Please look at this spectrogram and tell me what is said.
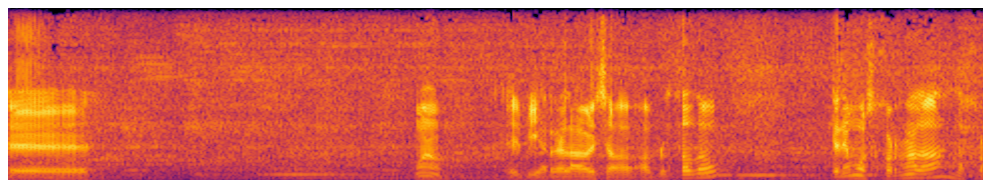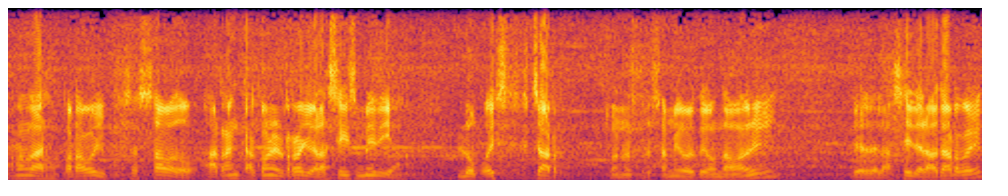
eh, bueno, el Villarreal ha aplazado. Tenemos jornada, la jornada para hoy, pues el sábado, arranca con el rollo a las seis y media. Lo podéis escuchar con nuestros amigos de Onda Madrid desde las 6 de la tarde.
